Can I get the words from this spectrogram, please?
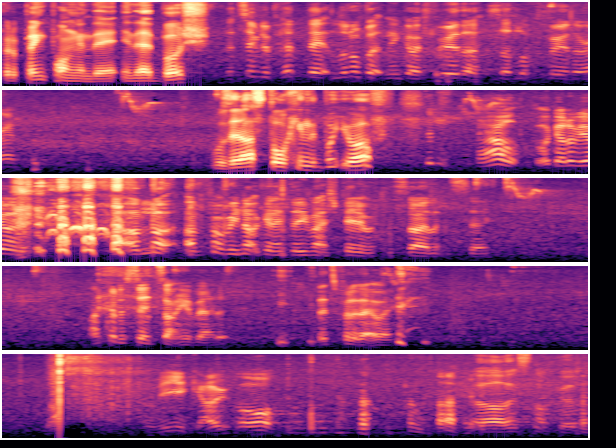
put a ping pong in there in that bush. It seemed to hit that little bit and then go further, so I'd look further in. Was it us talking that put you off? Didn't help. I gotta be honest. I'm not. I'm probably not going to do much better with the silence. So I could have said something about it. Let's put it that way. There you go. Oh, Oh, that's not good.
